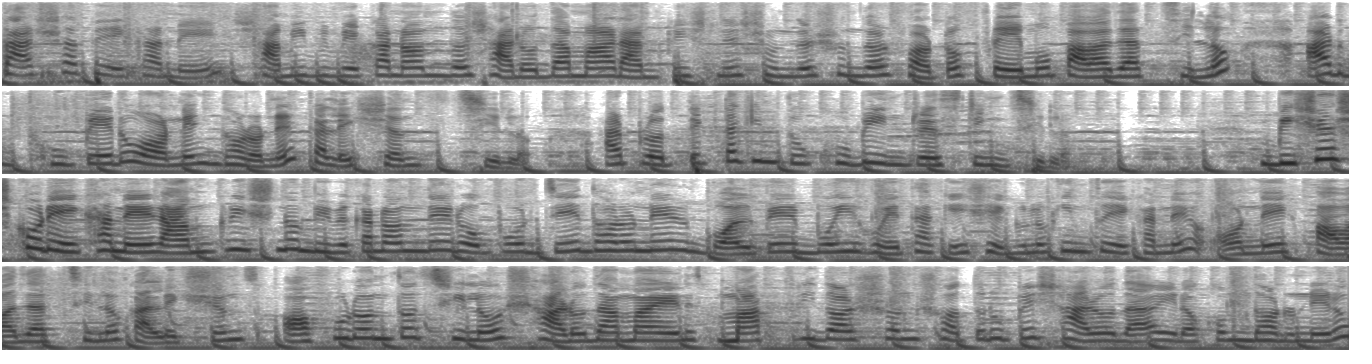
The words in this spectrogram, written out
তার সাথে এখানে স্বামী বিবেকানন্দ, সারদা মা, রামকৃষ্ণের সুন্দর সুন্দর ফটো ফ্রেমও পাওয়া যাচ্ছিল আর ধূপেরও অনেক ধরনের কালেকশনস ছিল। আর প্রত্যেকটা কিন্তু খুবই ইন্টারেস্টিং ছিল। বিশেষ করে এখানে রামকৃষ্ণ বিবেকানন্দের ওপর যে ধরনের গল্পের বই হয়ে থাকে, সেগুলো কিন্তু এখানে অনেক পাওয়া যাচ্ছিল কালেকশনস অফুরন্ত ছিল সারদা মায়ের মাতৃদর্শন, শতরূপে সারদা এরকম ধরনেরও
